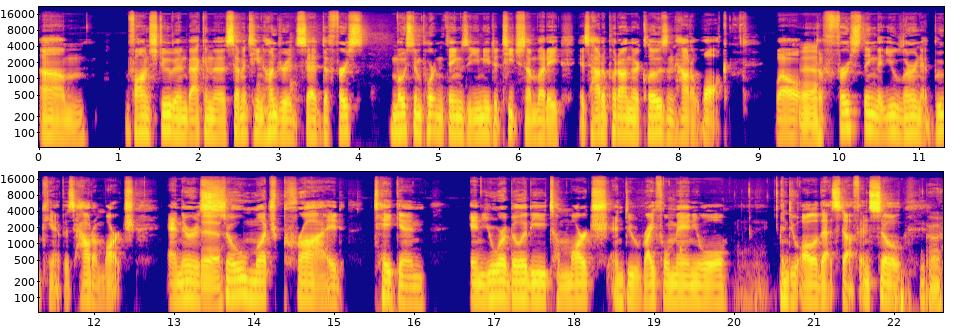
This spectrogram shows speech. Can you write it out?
Um, von Steuben back in the 1700s said the first most important things that you need to teach somebody is how to put on their clothes and how to walk. Well, yeah. the first thing that you learn at boot camp is how to march. And there is yeah. so much pride taken in your ability to march and do rifle manual and do all of that stuff. And so, okay.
